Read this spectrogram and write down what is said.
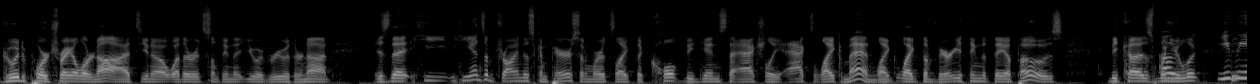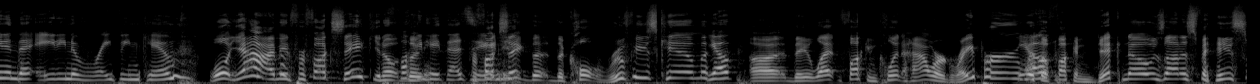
good portrayal or not you know whether it's something that you agree with or not is that he he ends up drawing this comparison where it's like the cult begins to actually act like men like like the very thing that they oppose because when Oh, you look You mean in the aiding of raping Kim? well yeah i mean for fuck's sake you know Fucking the, hate that Scene. for fuck's sake the the cult roofies kim Yep. uh, they let fucking Clint Howard rape her with Yep. a fucking dick nose on his face,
